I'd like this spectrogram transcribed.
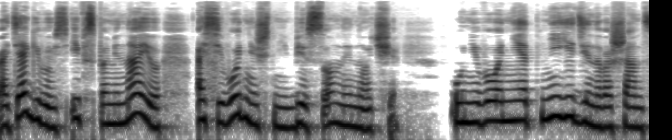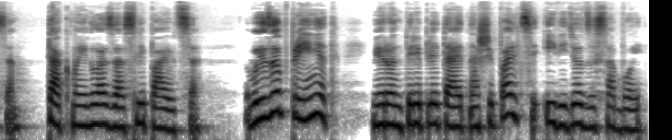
Потягиваюсь и вспоминаю о сегодняшней бессонной ночи. У него нет ни единого шанса. Так мои глаза слепаются. «Вызов принят», Мирон переплетает наши пальцы и ведет за собой.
